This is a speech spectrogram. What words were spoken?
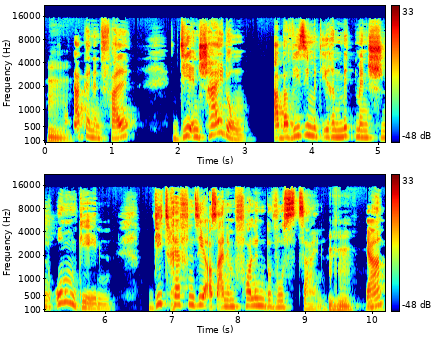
mhm. gar keinen Fall. Die Entscheidung, aber wie sie mit ihren Mitmenschen umgehen, die treffen sie aus einem vollen Bewusstsein. Mhm. Ja,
